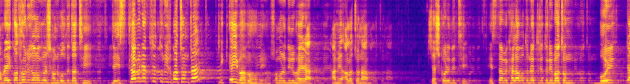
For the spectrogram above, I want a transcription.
আমরা এই কথাগুলি জনগণের সামনে বলতে চাচ্ছি যে ইসলামী নেতৃত্ব নির্বাচনটা ঠিক এইভাবে হবে। সমরদিনী ভাইরা আমি আলোচনা শেষ করে দিচ্ছি। ইসলামী খেলাফত নেতৃত্ব নির্বাচন বইটা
